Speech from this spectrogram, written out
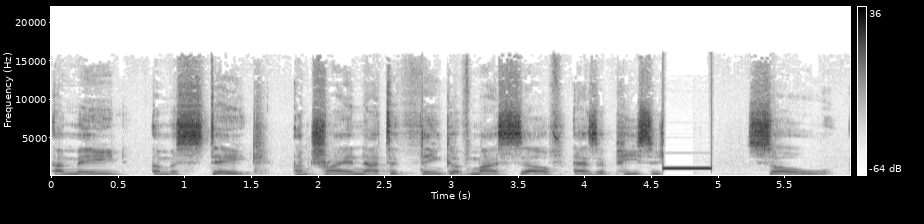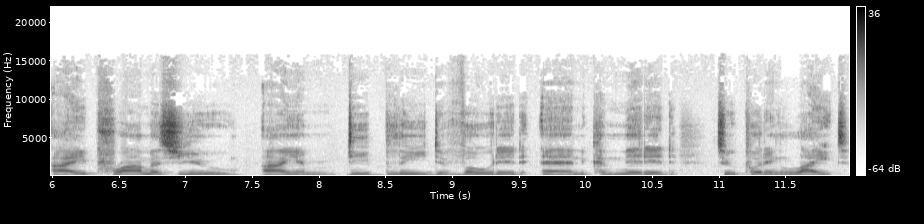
I made a mistake. I'm trying not to think of myself as a piece of shit. so I promise you, I am deeply devoted and committed to putting light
